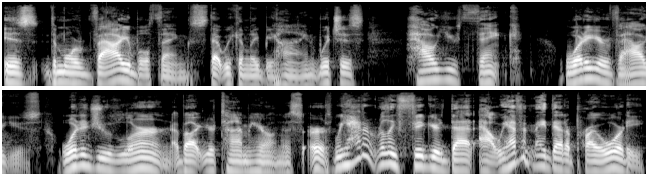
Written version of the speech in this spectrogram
is the more valuable things that we can leave behind, which is how you think. What are your values? What did you learn about your time here on this earth? We haven't really figured that out. We haven't made that a priority.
